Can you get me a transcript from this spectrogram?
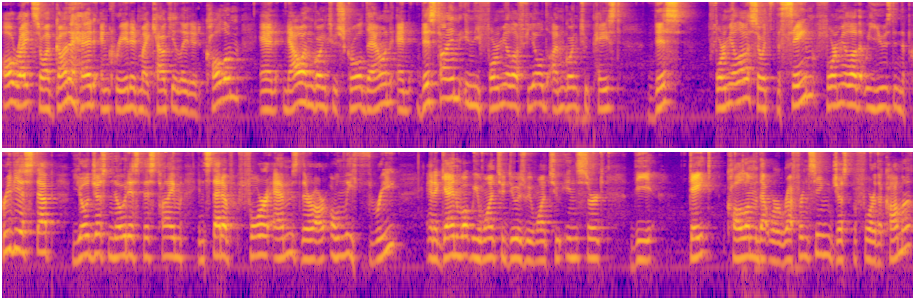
All right, so I've gone ahead and created my calculated column. And now I'm going to scroll down and this time in the formula field, I'm going to paste this formula. So it's the same formula that we used in the previous step. You'll just notice this time, instead of four M's, there are only three. And again, what we want to do is we want to insert the date column that we're referencing just before the comma.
